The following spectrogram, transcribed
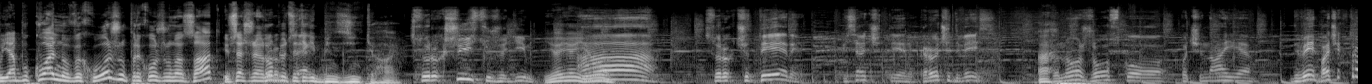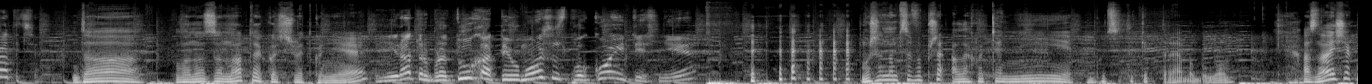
я буквально виходжу, приходжу назад, і все, що я роблю, це 49. тільки бензин тягаю. 46 уже, Дім. Йо-йо-йо. А, 44. 54. Коротше, дивись. А. Воно жорстко починає. Диви, бач, як тратиться. Да, воно занадто якось швидко, ні? Генератор, братуха, ти можеш успокоїтись, ні? Може нам це взагалі, але хоча ні, бо це таки треба було. А знаєш, як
